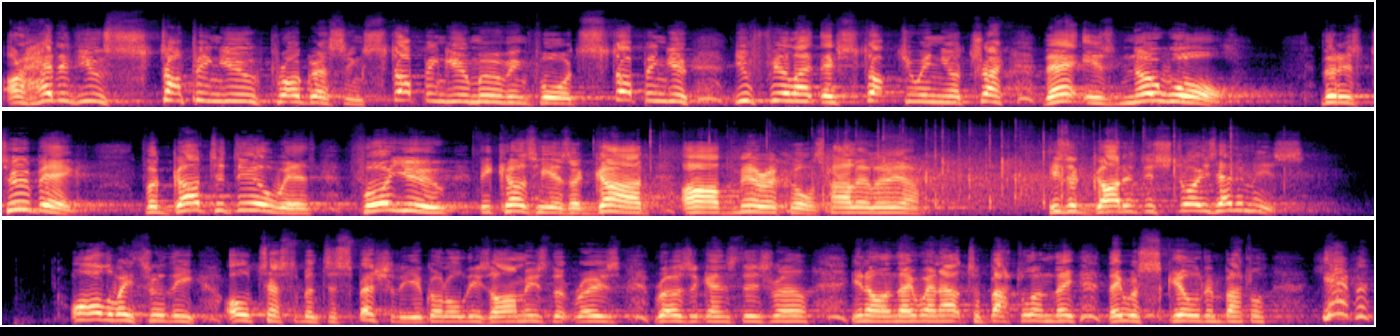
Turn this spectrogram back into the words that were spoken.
are ahead of you, stopping you progressing, stopping you moving forward, stopping you. You feel like they've stopped you in your track. There is no wall that is too big for God to deal with for you because He is a God of miracles. Hallelujah. He's a God who destroys enemies all the way through the Old Testament, especially. You've got all these armies that rose, rose against Israel, you know, and they went out to battle and they, they were skilled in battle. Yeah, but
